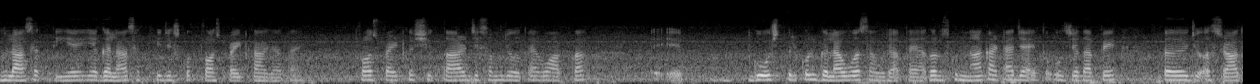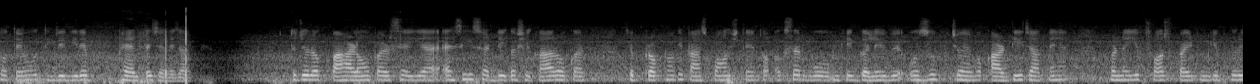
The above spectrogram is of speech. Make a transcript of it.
घुला सकती है या गला सकती है, जिसको फ्रॉस्टबाइट कहा जाता है। फ्रॉस्टबाइट का शिकार जिसम जो होता है, वो आपका गोश्त बिल्कुल गला हुआ सा हो जाता है। अगर उसको ना काटा जाए तो उस जगह पे जो असरात होते हैं, वो धीरे धीरे फैलते चले जाते हैं। तो जो लोग पहाड़ों पर से या ऐसी सर्दी का शिकार होकर जब डॉक्टरों के पास पहुँचते हैं तो अक्सर वो उनके गले हुए उज़ुफ़ जो है वो काट दिए जाते हैं, वरना ये फ्रॉस्ट बाइट उनके पूरे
